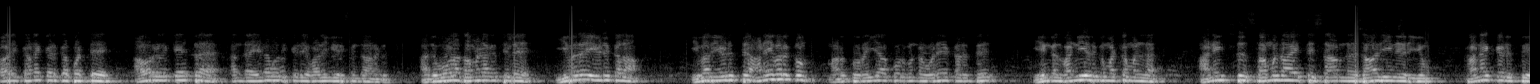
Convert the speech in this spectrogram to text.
வாரி கணக்கெடுக்கப்பட்டு அவர்களுக்கேற்ற அந்த இடஒதுக்கீடு வழங்கி இருக்கின்றார்கள். அதுபோல தமிழகத்திலே இவரே எடுக்கலாம். இவர் எடுத்து அனைவருக்கும் மருத்துவரையா கூறுகின்ற ஒரே கருத்து எங்கள் வன்னியருக்கு மட்டுமல்ல அனைத்து சமுதாயத்தை சார்ந்த சாதியினரையும் கணக்கெடுத்து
